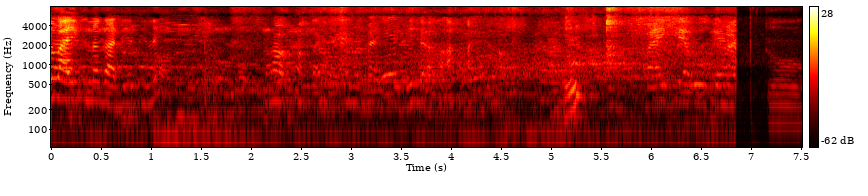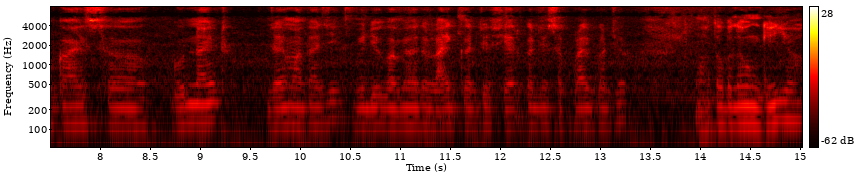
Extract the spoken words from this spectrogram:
મસ્ત બાઈક ના ગાડી હતી ને હા બાઈક બાઈક લેવું કે તો ગાઈસ ગુડ નાઇટ જય માતાજી વીડિયો ગમ્યો હોય તો લાઈક કરજો શેર કરજો સબસ્ક્રાઈબ કરજો હું તો બધો ઊંઘી ગયો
